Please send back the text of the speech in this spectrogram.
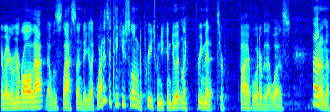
everybody remember all of that? That was last Sunday. You're like, why does it take you so long to preach when you can do it in like three minutes or five or whatever that was? I don't know.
